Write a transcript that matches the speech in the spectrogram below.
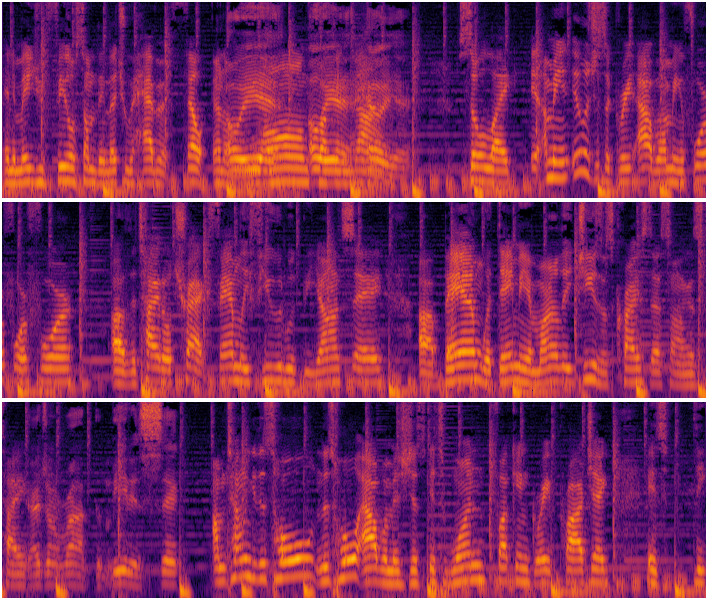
and it made you feel something that you haven't felt in a Oh yeah, long oh fucking yeah, time. hell yeah. So like, it, I mean, it was just a great album. I mean, four four four, uh, the title track, Family Feud with Beyonce, uh, Bam with Damian Marley. Jesus Christ, that song is tight. That joint rock. The beat is sick. I'm telling you, this whole this whole album is just it's one fucking great project. It's the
